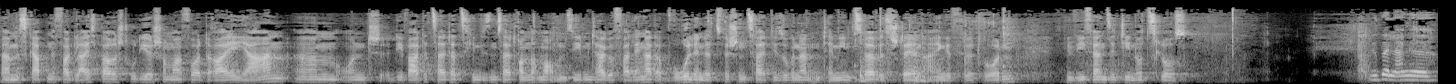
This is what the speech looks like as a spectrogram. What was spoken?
Ähm, es gab eine vergleichbare Studie schon mal vor drei Jahren ähm, und die Wartezeit hat sich in diesem Zeitraum nochmal um sieben Tage verlängert, obwohl in der Zwischenzeit die sogenannten Terminservicestellen eingeführt wurden. Inwiefern sind die nutzlos? Überlange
